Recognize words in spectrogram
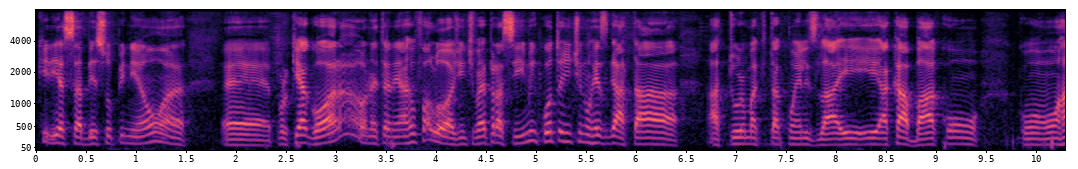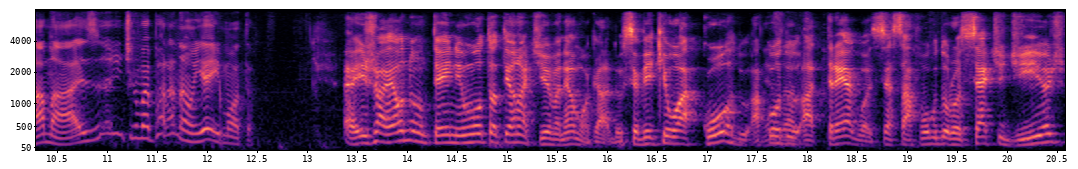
Queria saber sua opinião. ah, é, porque agora o Netanyahu falou: a gente vai para cima enquanto a gente não resgatar a turma que tá com eles lá e, e acabar com, com o Hamas, a gente não vai parar, não. E aí, Mota? É, Israel não tem nenhuma outra alternativa, né, Morgado? Você vê que o acordo, acordo Exato. a trégua, cessar-fogo durou sete dias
